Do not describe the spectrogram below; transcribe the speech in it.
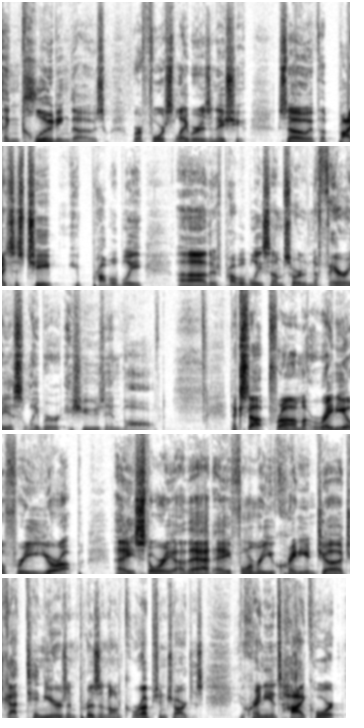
including those where forced labor is an issue. So if the price is cheap, you probably uh, there's probably some sort of nefarious labor issues involved. Next up, from Radio Free Europe, a story that a former Ukrainian judge got 10 years in prison on corruption charges. Ukrainian's High Court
